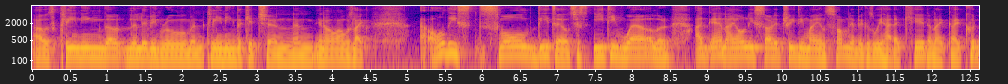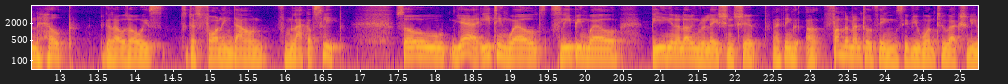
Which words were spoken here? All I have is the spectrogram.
I was cleaning the, the living room and cleaning the kitchen. And, you know, I was like, all these small details, just eating well. Or again, I only started treating my insomnia because we had a kid and I, I couldn't help because I was always just falling down from lack of sleep. So, yeah, eating well, sleeping well, being in a loving relationship, I think are fundamental things if you want to actually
